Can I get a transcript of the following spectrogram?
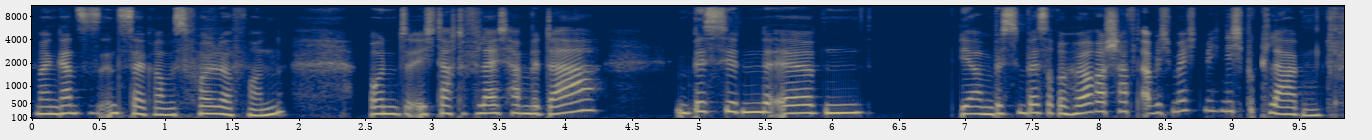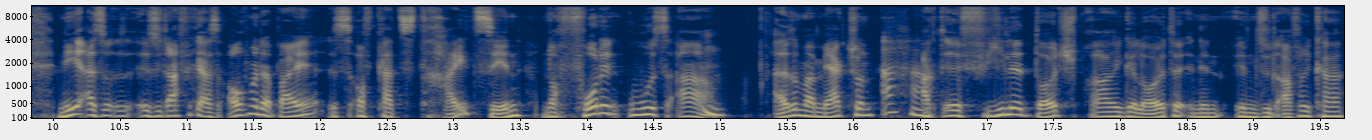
Mein ganzes Instagram ist voll davon. Und ich dachte, vielleicht haben wir da ein bisschen ähm, ja, ein bisschen bessere Hörerschaft, aber ich möchte mich nicht beklagen. Nee, also Südafrika ist auch mit dabei, ist auf Platz 13, noch vor den USA. Hm. Also man merkt schon, Aha. aktuell viele deutschsprachige Leute in, den, in Südafrika.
